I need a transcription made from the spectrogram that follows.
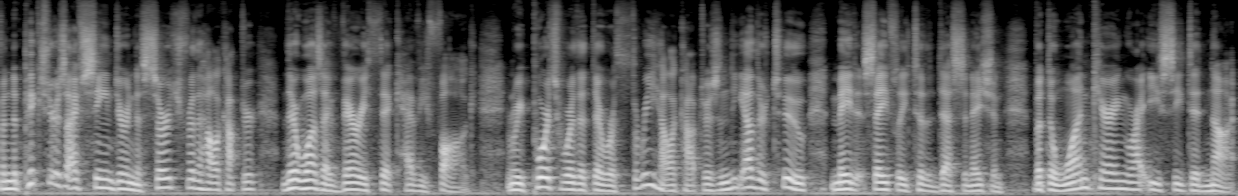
From the pictures I've seen during the search for the helicopter, there was a very thick, heavy fog, and reports were that there were three helicopters and the other two made it safely to the destination, but the one carrying Raisi did not.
